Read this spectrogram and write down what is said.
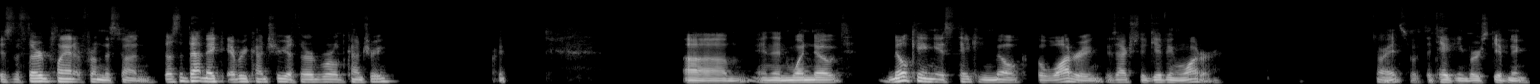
is the third planet from the sun, doesn't that make every country a third world country? Right. Um, and then one note milking is taking milk, but watering is actually giving water. All right, so it's a taking versus giving.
